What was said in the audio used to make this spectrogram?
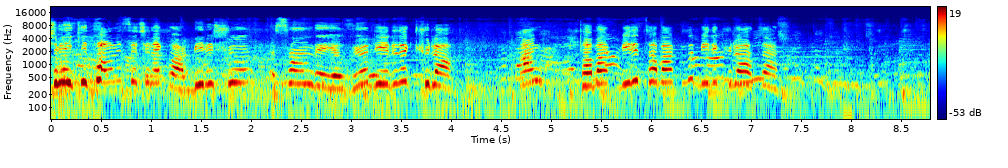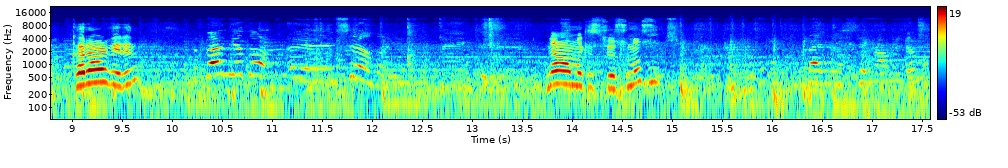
Şimdi iki tane seçenek var. Biri şu sundae yazıyor. Diğeri de külah. Hangi tabak? Biri tabaklı, biri külahta. Karar verin. Ben ya da e, şey alayım. Ne almak istiyorsunuz? Ben şey alacağım.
